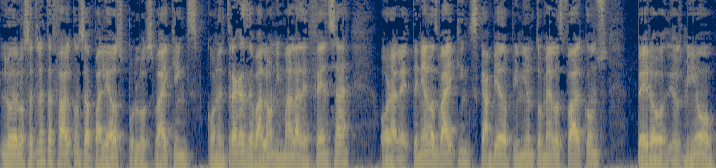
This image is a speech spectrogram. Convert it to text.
lo de los Atlanta Falcons apaleados por los Vikings con entregas de balón y mala defensa. Órale, tenía a los Vikings, cambié de opinión, tomé a los Falcons, pero Dios mío,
